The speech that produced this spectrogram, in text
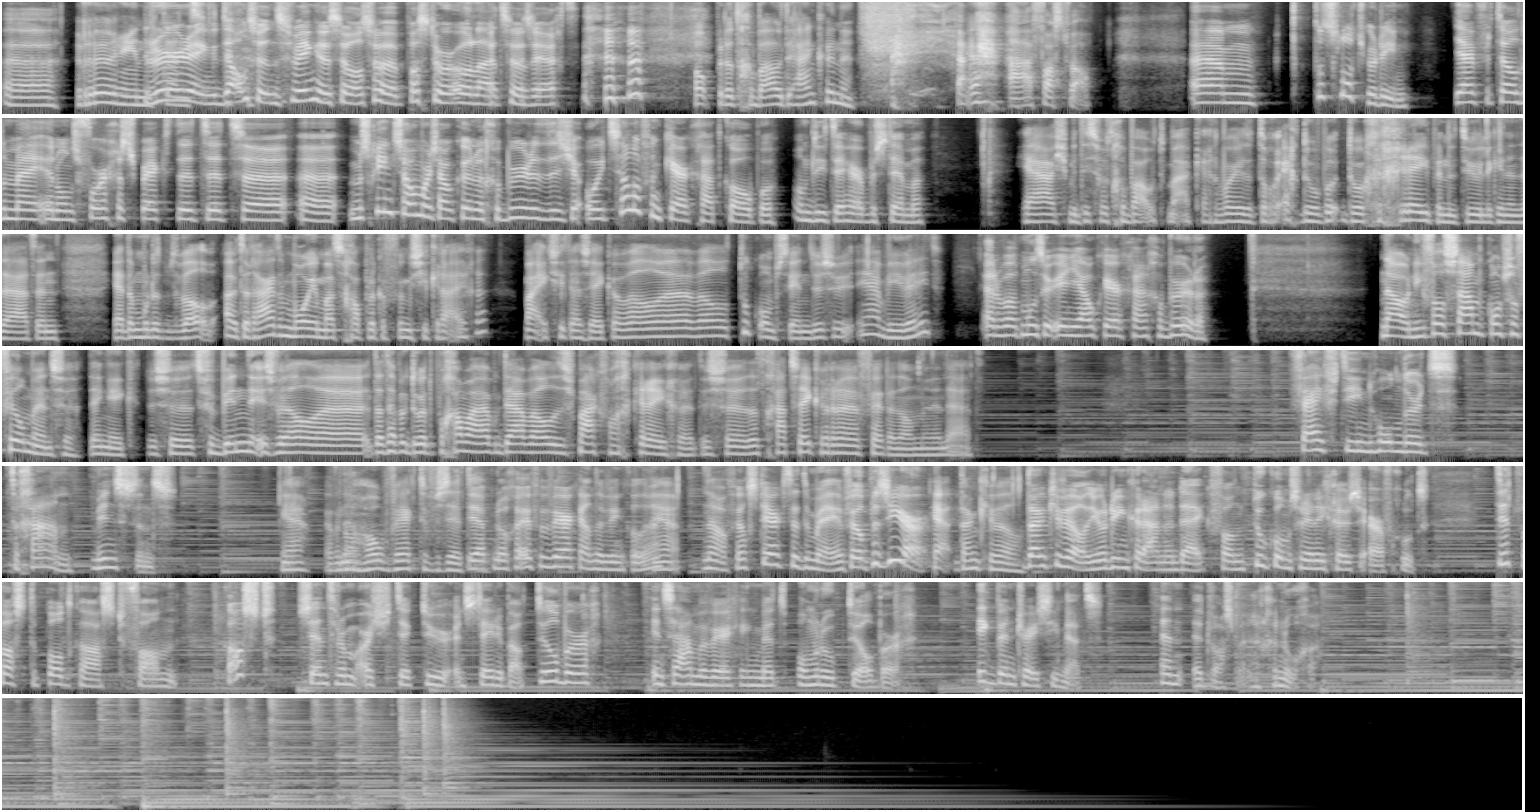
uh, reuring in de reuring, tent. dansen, swingen, zoals uh, pastoor Ola het zo zegt. Hopen dat gebouwd aan kunnen. ja, Ah, vast wel. Um, tot slot, Jordien. Jij vertelde mij in ons voorgesprek dat het uh, uh, misschien zomaar zou kunnen gebeuren dat je ooit zelf een kerk gaat kopen om die te herbestemmen. Ja, als je met dit soort gebouwen te maken krijgt, word je er toch echt door, door gegrepen natuurlijk inderdaad. En ja, dan moet het wel uiteraard een mooie maatschappelijke functie krijgen. Maar ik zie daar zeker wel, uh, wel toekomst in. Dus ja, wie weet. En wat moet er in jouw kerk gaan gebeuren? Nou, in ieder geval samenkomst van veel mensen, denk ik. Dus uh, het verbinden is wel, uh, dat heb ik door het programma heb ik daar wel de smaak van gekregen. Dus uh, dat gaat zeker verder dan inderdaad. 1500 te gaan, minstens. Ja, we hebben nog een hoop werk te verzetten. Je hebt nog even werk aan de winkel, hè? Ja. Nou, veel sterkte ermee en veel plezier. Ja, dankjewel. Dankjewel, Jorien Kranendijk van Toekomst Religieus Erfgoed. Dit was de podcast van KAST, Centrum Architectuur en Stedenbouw Tilburg, in samenwerking met Omroep Tilburg. Ik ben Tracy Metz en het was me een genoegen.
